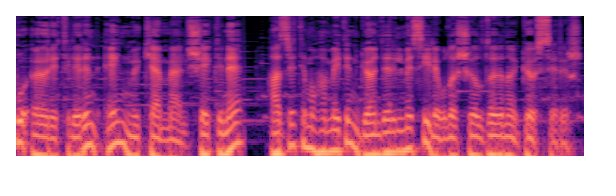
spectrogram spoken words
bu öğretilerin en mükemmel şekline Hz. Muhammed'in gönderilmesiyle ulaşıldığını gösterir.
